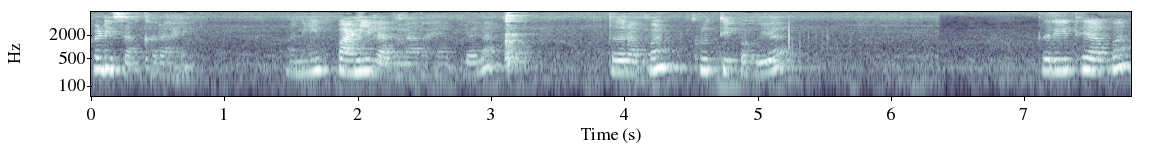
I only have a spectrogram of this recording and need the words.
खडी साखर आहे. आणि पाणी लागणार आहे आपल्याला. तर आपण कृती पाहूया. तर इथे आपण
